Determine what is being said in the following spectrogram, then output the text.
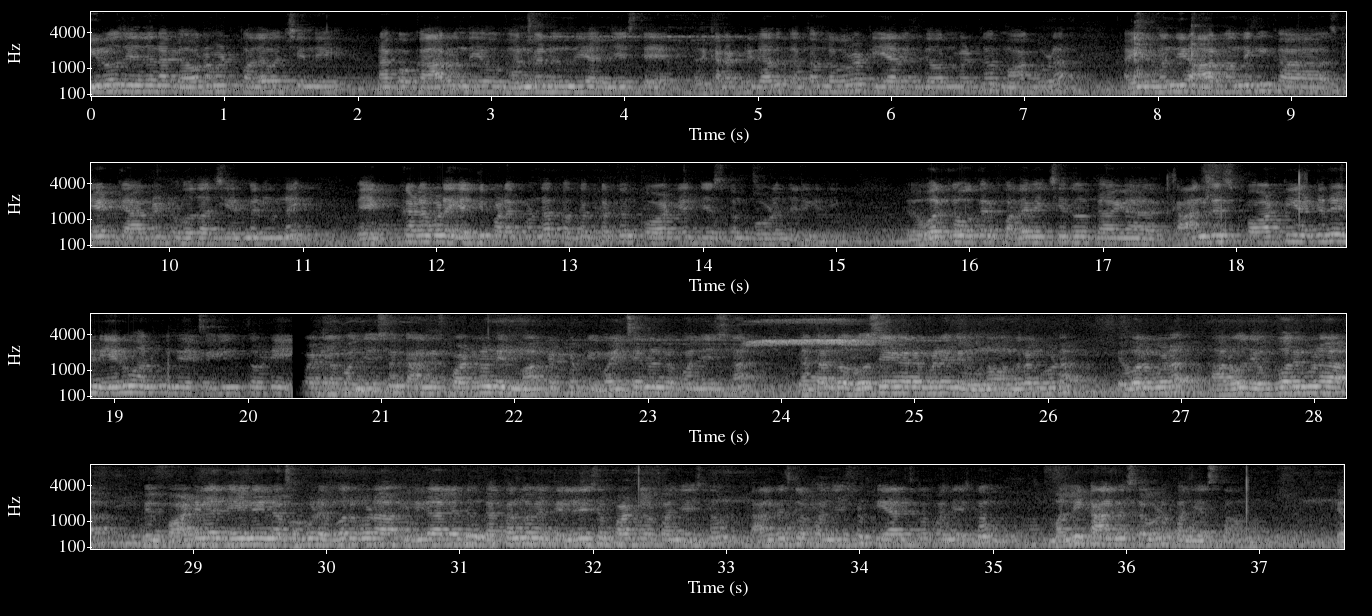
ఈరోజు ఏదైనా గవర్నమెంట్ పదవి వచ్చింది నాకు ఒక కారు ఉంది ఒక గన్మెన్ ఉంది అని చేస్తే అది కరెక్ట్ కాదు. గతంలో కూడా టీఆర్ఎస్ గవర్నమెంట్లో మాకు కూడా ఐదు మంది ఆరు మందికి కా- స్టేట్ క్యాబినెట్ హోదా చైర్మన్ ఉన్నాయి. మేము ఎక్కడ కూడా హెల్తీ పడకుండా ప్రతి ఒక్కరితో కోఆర్డినేట్ చేసుకొని పోవడం జరిగింది. ఎవరికో ఒకరికి పదవి ఇచ్చారు కాంగ్రెస్ పార్టీ అంటేనే నేను అనుకునే ఫీలింగ్ తోటి పార్టీలో పనిచేసిన కాంగ్రెస్ పార్టీలో నేను మార్కెట్ కమిటీ వైస్ చైర్మన్గా పనిచేసిన గతంలో రోసయ్య గారు ఎంబడే మేము ఉన్నాం అందరం కూడా ఎవరు కూడా ఆ రోజు ఎవ్వరు కూడా మేము పార్టీలో జాయిన్ అయినప్పుడు కూడా ఎవరు కూడా ఇది కాలేదు. గతంలో మేము తెలుగుదేశం పార్టీలో పనిచేసినాం కాంగ్రెస్లో పనిచేసినాం టీఆర్ఎస్లో పనిచేసినాం మళ్ళీ కాంగ్రెస్లో కూడా పనిచేస్తా ఉన్నాం.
